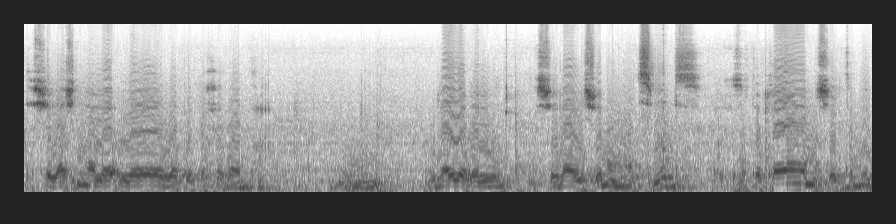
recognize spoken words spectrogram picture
את השאלה השנייה לא כל כך הבנתי. אולי אבל השאלה הראשונה, העצמות זאת אותה מה שתמיד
